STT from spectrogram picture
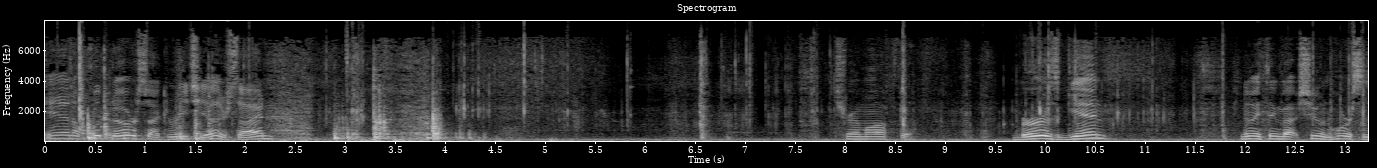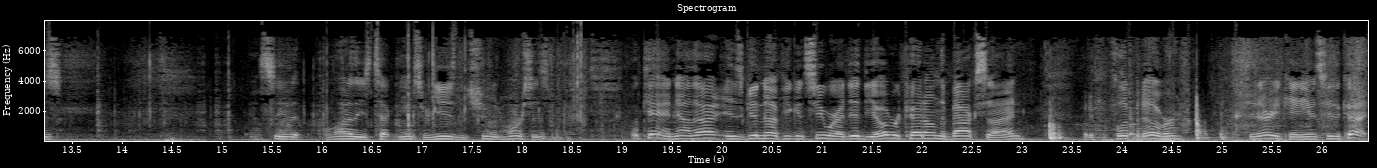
And I'll flip it over so I can reach the other side. Trim off the burrs again. If you know anything about shoeing horses, you'll see that a lot of these techniques are used in shoeing horses. Okay, now that is good enough. You can see where I did the overcut on the backside. But if you flip it over, see there, you can't even see the cut.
